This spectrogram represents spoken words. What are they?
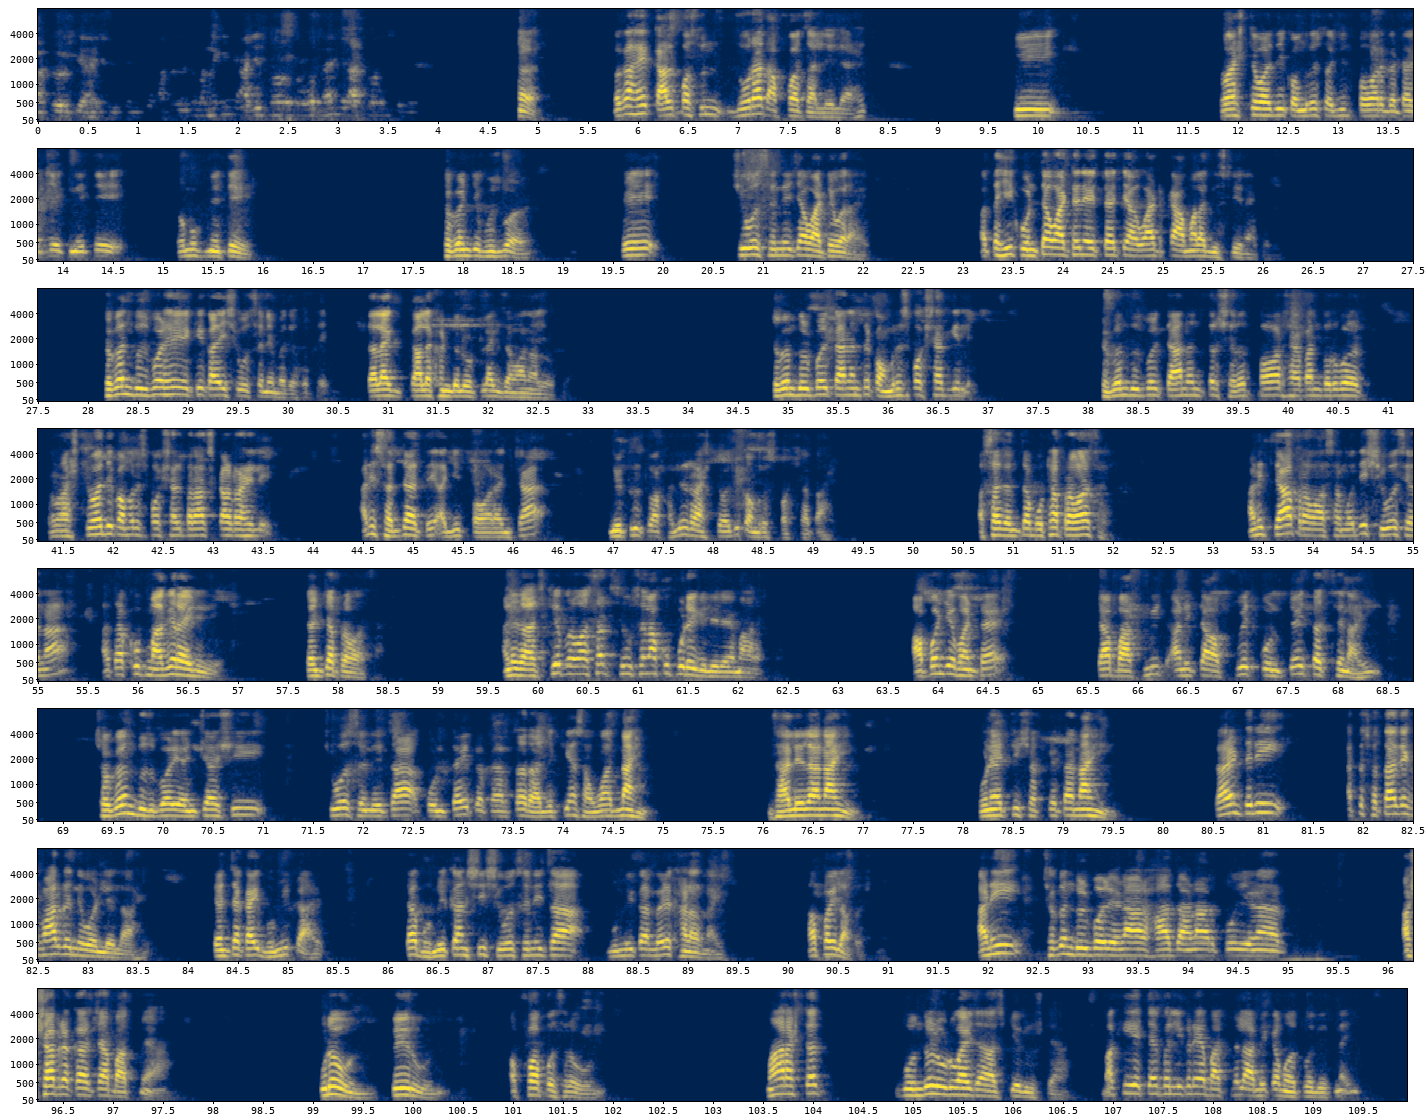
वाटेवरती आहे शिवसेनेचं मात्र त्यांचं म्हणणं आहे की मी अजित पवार सोबत नाही मी राष्ट्रवादी सोबत आहे. हं. बघा हे कालपासून जोरात अफवा चाललेल्या आहेत की राष्ट्रवादी काँग्रेस अजित पवार गटाचे एक नेते प्रमुख नेते छगनजी भुजबळ हे शिवसेनेच्या वाटेवर आहेत आता ही कोणत्या वाटेने येत आहे त्या वाट का आम्हाला दिसली नाही कधी छगन भुजबळ हे एकेकाळी शिवसेनेमध्ये होते. त्याला एक कालखंड लोटला एक जमाना लोटला. छगन भुजबळ त्यानंतर काँग्रेस पक्षात गेले. छगन भुजबळ त्यानंतर शरद पवार साहेबांबरोबर राष्ट्रवादी काँग्रेस पक्षात बराच काळ राहिले. आणि सध्या ते अजित पवारांच्या नेतृत्वाखाली राष्ट्रवादी काँग्रेस पक्षात आहे असा त्यांचा मोठा प्रवास आहे. आणि त्या प्रवासामध्ये शिवसेना आता खूप मागे राहिलेली आहे. त्यांच्या प्रवासात. आणि राजकीय प्रवासात शिवसेना खूप पुढे गेलेली आहे महाराष्ट्रात. आपण जे म्हणताय त्या बातमीत आणि त्या अफवेत कोणतेही तथ्य नाही. छगन भुजबळ यांच्याशी शिवसेनेचा कोणत्याही प्रकारचा राजकीय संवाद नाही. झालेला नाही. होण्याची शक्यता नाही. कारण तरी आता स्वतःचा एक मार्ग निवडलेला आहे. त्यांच्या काही भूमिका आहेत. त्या भूमिकांशी शिवसेनेचा भूमिका मेळ खाणार नाही हा पहिला प्रश्न. आणि छगन दुर्बळ येणार हा जाणार तो येणार अशा प्रकारच्या बातम्या उडवून पेरून अफवा पसरवून महाराष्ट्रात गोंधळ उडवायचा राजकीय दृष्ट्या बाकी याच्या पलीकडे या बातमीला आम्ही काय महत्त्व देत नाही.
